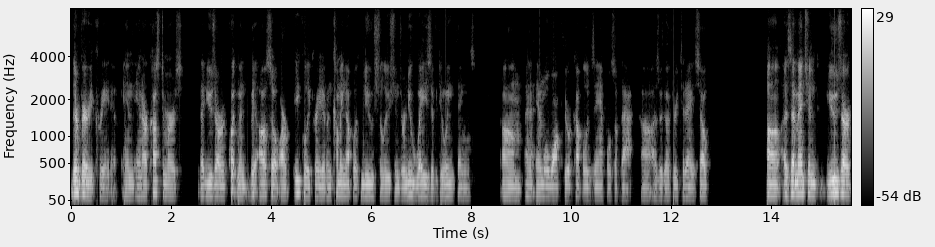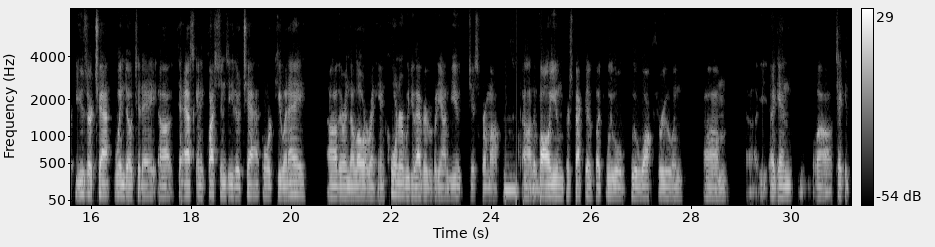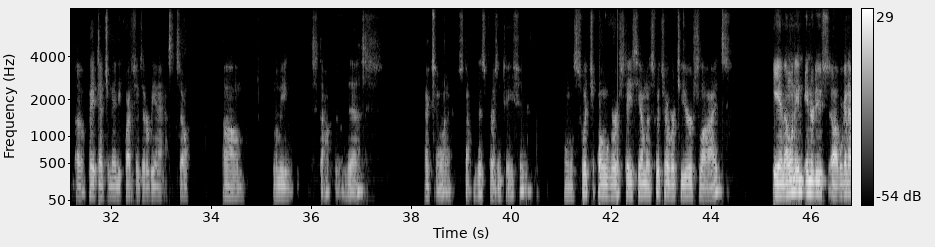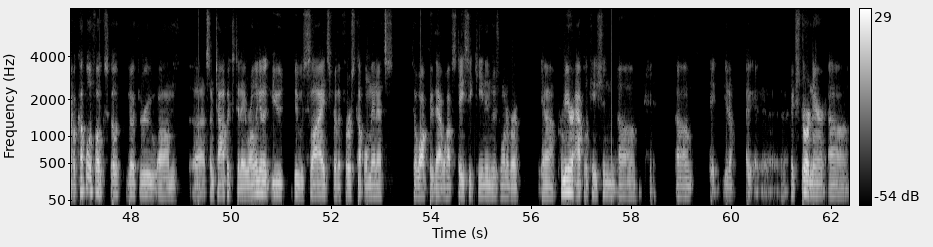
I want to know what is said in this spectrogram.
they're very creative. And, and our customers that use our equipment also are equally creative and coming up with new solutions or new ways of doing things. Um, and, and, we'll walk through a couple examples of that uh, as we go through today. So uh, as I mentioned, use our use our chat window today uh, to ask any questions, either chat or Q and A. Uh, they're in the lower right hand corner. We do have everybody on mute just from uh, uh, the volume perspective, but we will we will walk through and um, again take it, pay attention to any questions that are being asked. So um, let me stop this. Actually, I want to stop this presentation. I'm going to switch over. Stacy, I'm going to switch over to your slides. And I want to introduce, uh, we're going to have a couple of folks go, go through um, uh, some topics today. We're only going to do slides for the first couple minutes to walk through that. We'll have Stacy Keenan, who's one of our uh, premier application, um, you know, extraordinaire, uh,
